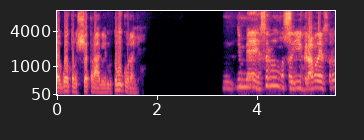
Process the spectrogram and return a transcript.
ಭಗವಂತನ ಕ್ಷೇತ್ರ ಆಗ್ಲಿ ತುಮಕೂರಲ್ಲಿ. ನಿಮ್ಮ ಹೆಸರು ಮತ್ತು ಈ ಗ್ರಾಮದ ಹೆಸರು?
